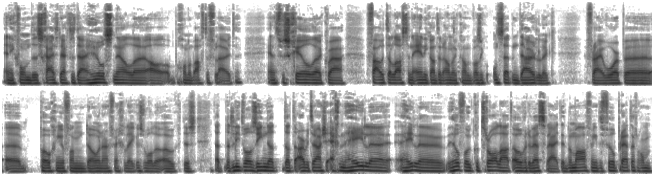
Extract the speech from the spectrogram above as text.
En ik vond de scheidsrechters daar heel snel eh, al begonnen op af te fluiten. En het verschil eh, qua foutenlast aan de ene kant en de andere kant was ik ontzettend duidelijk. Vrij worpen eh, pogingen van Donar vergeleken Zwolle ook. Dus dat, dat liet wel zien dat, dat de arbitrage echt een hele, hele, heel veel controle had over de wedstrijd. En normaal vind ik het veel prettiger om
